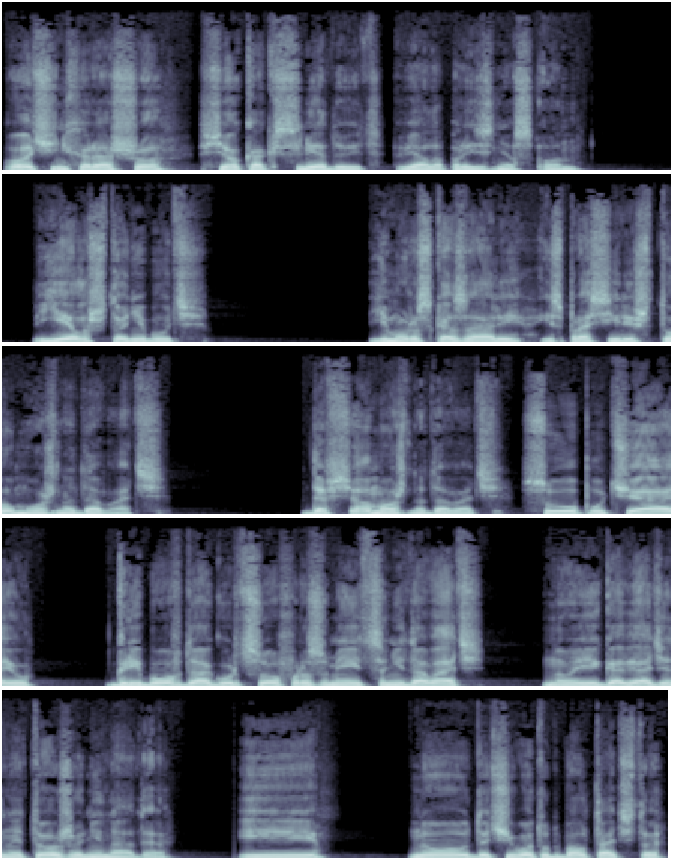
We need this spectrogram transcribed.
«Очень хорошо, все как следует», — вяло произнес он. «Ел что-нибудь?» Ему рассказали и спросили, что можно давать. «Да все можно давать. Супу, чаю. Грибов да огурцов, разумеется, не давать, но и говядины тоже не надо. И «Ну, до чего тут болтать-то?»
